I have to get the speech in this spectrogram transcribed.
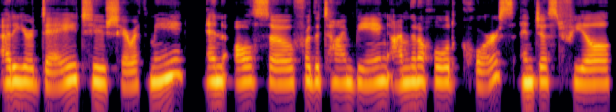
out of your day to share with me. And also for the time being, I'm going to hold course and just feel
